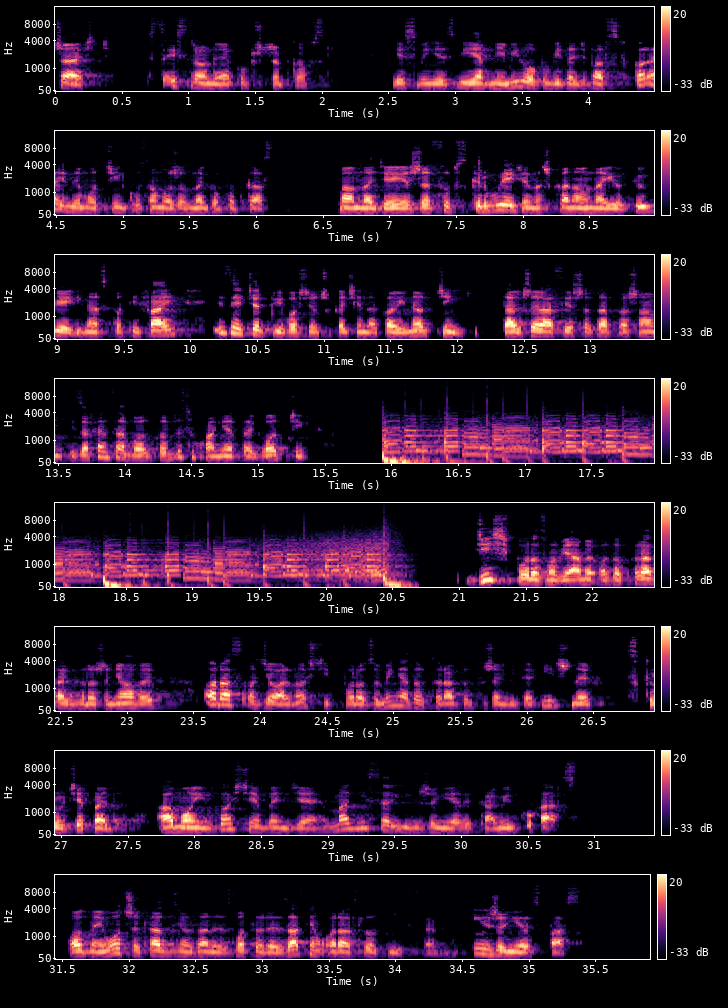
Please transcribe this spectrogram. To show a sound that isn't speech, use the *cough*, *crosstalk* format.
Cześć, z tej strony Jakub Szczepkowski. Jest mi niezmiernie miło powitać Was w kolejnym odcinku Samorządnego Podcastu. Mam nadzieję, że subskrybujecie nasz kanał na YouTubie i na Spotify i z niecierpliwością czekacie na kolejne odcinki. Także raz jeszcze zapraszam i zachęcam Was do wysłuchania tego odcinka. Dziś porozmawiamy o doktoratach wdrożeniowych oraz o działalności Porozumienia Doktoratów Uczelni Technicznych, w skrócie PEDUT. A moim gościem będzie magister inżynier Kamil Kucharski. Od najmłodszych lat związany z motoryzacją oraz lotnictwem, inżynier z pasji.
